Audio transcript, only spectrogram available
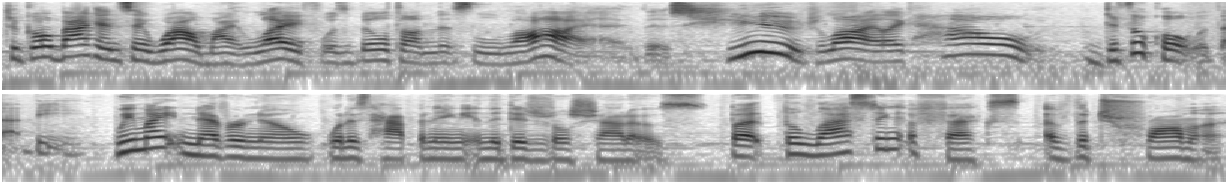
To go back and say, wow, my life was built on this lie, this huge lie, like how difficult would that be? We might never know what is happening in the digital shadows, but the lasting effects of the trauma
